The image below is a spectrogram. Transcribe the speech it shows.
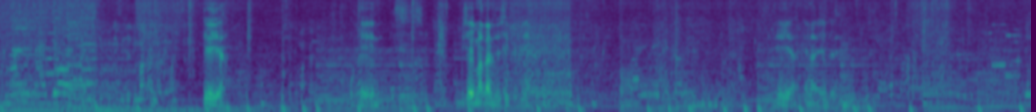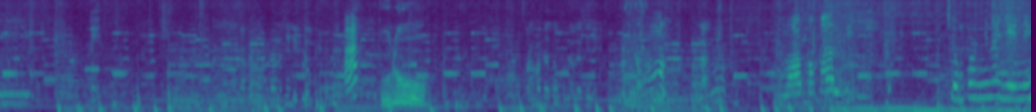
kemarin aja. bisa dimakan loh, Mas. Iya ya. Bisa dimakan. Oke, ini Bisa makan. bisa dimakan itu siput ya. Hmm. Iya ya, enak ya deh. Sini belum? ah, Dulu. Rahmat datang pernah di sini? Nah, dulu. Pernah. lama kali. Campurnya aja ini.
